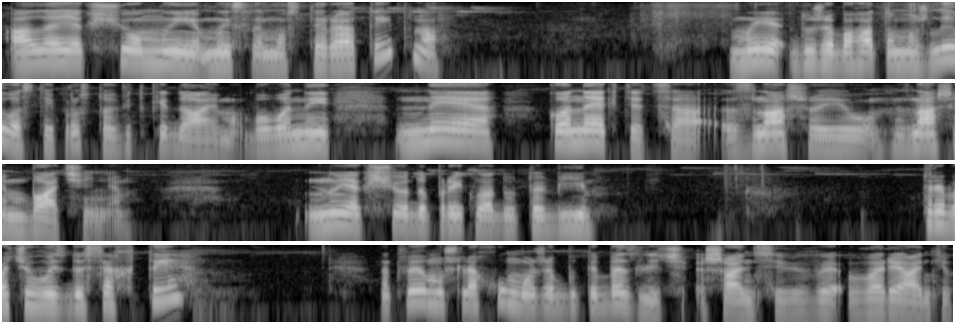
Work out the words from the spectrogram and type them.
Але якщо ми мислимо стереотипно, ми дуже багато можливостей просто відкидаємо, бо вони не конектяться з, нашою, з нашим баченням. Ну, якщо, до прикладу, тобі треба чогось досягти, на твоєму шляху може бути безліч шансів і варіантів,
